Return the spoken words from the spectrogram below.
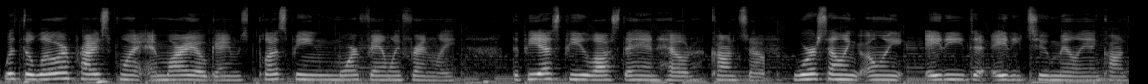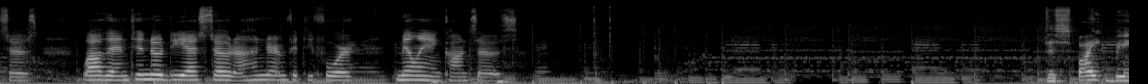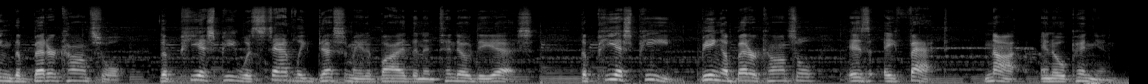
With the lower price point and Mario games, plus being more family friendly, the PSP lost the handheld console. We're selling only 80 to 82 million consoles, while the Nintendo DS sold 154 million consoles. Despite being the better console, the PSP was sadly decimated by the Nintendo DS. The PSP being a better console is a fact, not an opinion.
